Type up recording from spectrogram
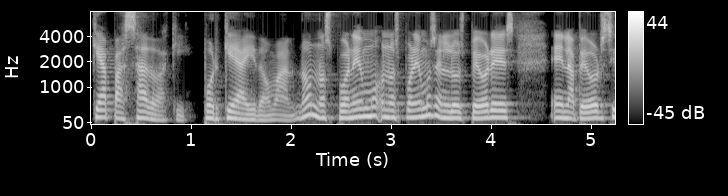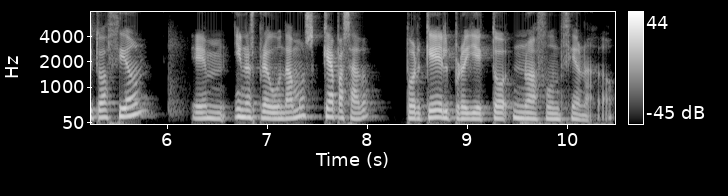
¿qué ha pasado aquí? ¿Por qué ha ido mal? ¿no? Nos, ponemos, nos ponemos en, los peores, en la peor situación em, y nos preguntamos qué ha pasado. ¿Por qué el proyecto no ha funcionado?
